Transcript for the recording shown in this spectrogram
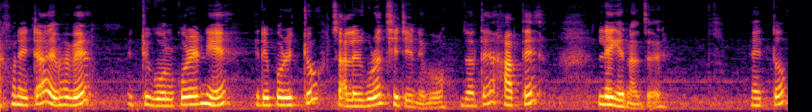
এখন এটা এভাবে একটু গোল করে নিয়ে এর উপর একটু চালের গুঁড়ো ছিটিয়ে নেব, যাতে হাতে লেগে না যায়। এই তো?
